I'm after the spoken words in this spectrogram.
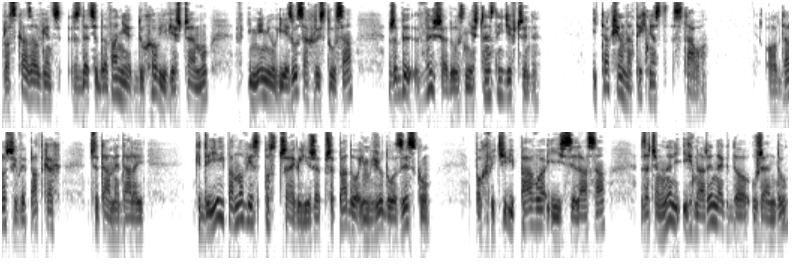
Rozkazał więc zdecydowanie duchowi wieszczemu w imieniu Jezusa Chrystusa, żeby wyszedł z nieszczęsnej dziewczyny. I tak się natychmiast stało. O dalszych wypadkach czytamy dalej. Gdy jej panowie spostrzegli, że przepadło im źródło zysku, pochwycili Pawła i Sylasa, zaciągnęli ich na rynek do urzędu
